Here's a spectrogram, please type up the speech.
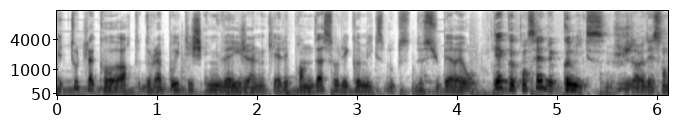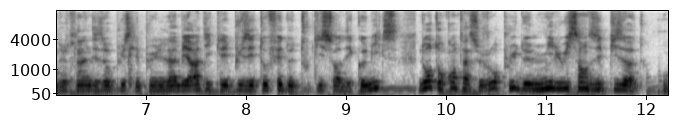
et toute la cohorte de la British Invasion qui allait prendre d'assaut les comics books de super-héros. Quelques conseils de comics. Je dirais sans doute l'un des opus les plus labyrinthiques et les plus étoffés de toute l'histoire des comics, dont on compte à ce jour plus de 1800 épisodes, ou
